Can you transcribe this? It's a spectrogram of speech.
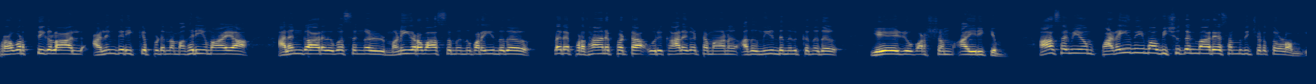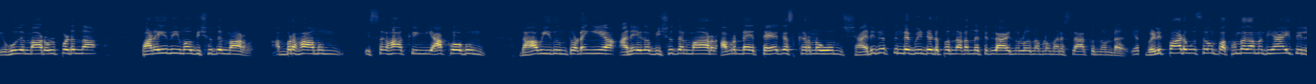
പ്രവർത്തികളാൽ അലങ്കരിക്കപ്പെടുന്ന മഹനീയമായ അലങ്കാര ദിവസങ്ങൾ മണിയറവാസം എന്ന് പറയുന്നത് വളരെ പ്രധാനപ്പെട്ട ഒരു കാലഘട്ടമാണ് അത് നീണ്ടു നിൽക്കുന്നത്. ഏഴു വർഷം ആയിരിക്കും. ആ സമയം പഴയ നിയമ വിശുദ്ധന്മാരെ സംബന്ധിച്ചിടത്തോളം യഹൂദന്മാർ ഉൾപ്പെടുന്ന പഴയ നിയമ വിശുദ്ധന്മാർ അബ്രഹാമും ഇസ്ഹാക്കും യാക്കോബും ദാവീദും തുടങ്ങിയ അനേക വിശുദ്ധന്മാർ അവരുടെ തേജസ്കരണവും ശരീരത്തിന്റെ വീണ്ടെടുപ്പ് നടന്നിട്ടില്ല എന്നുള്ളത് നമ്മൾ മനസ്സിലാക്കുന്നുണ്ട്. വെളിപ്പാട് പുസ്തകം പത്തൊമ്പതാം അധ്യായത്തിൽ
